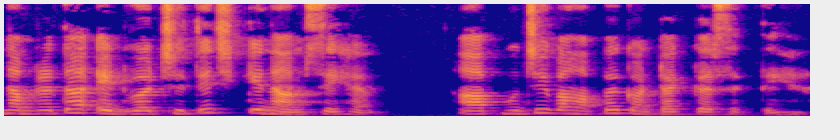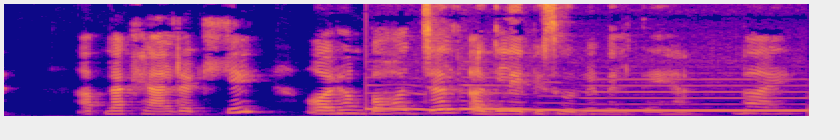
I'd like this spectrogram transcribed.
Namrata Edward Kshitij के नाम से है। आप मुझे वहाँ पर कांटेक्ट कर सकते हैं। अपना ख्याल रखिए और हम बहुत जल्द अगले एपिसोड में मिलते हैं। बाय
